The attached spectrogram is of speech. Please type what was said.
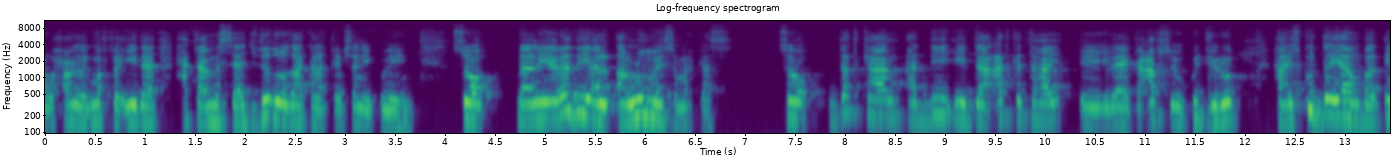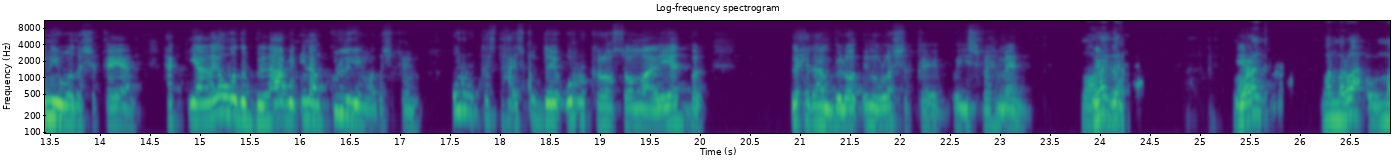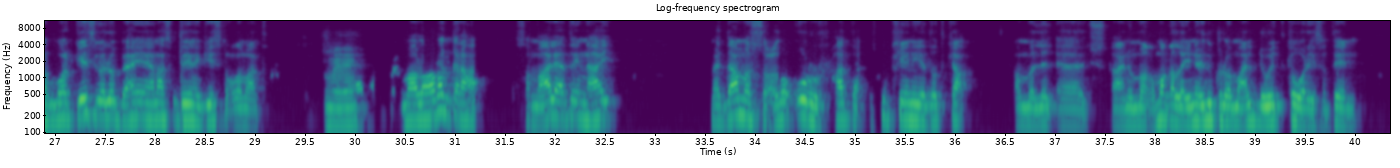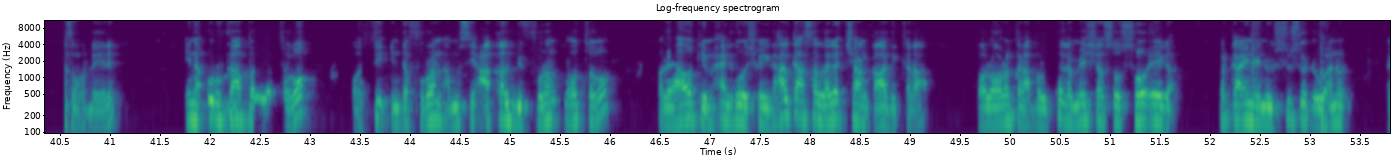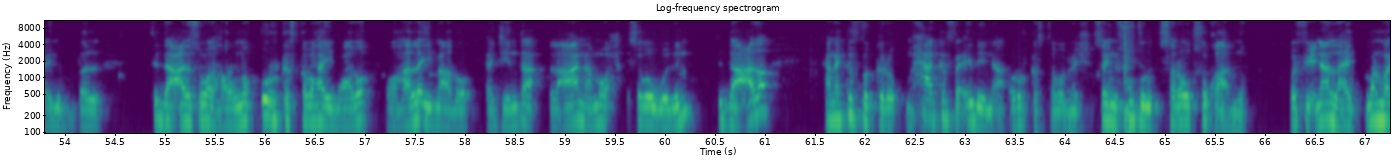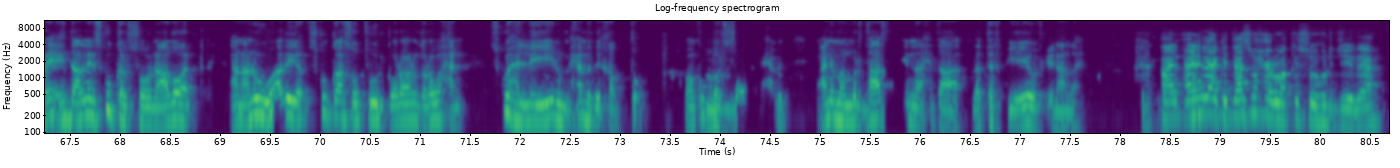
waxbana lagama faa'iida xataa masaajidadooda kala qaybsan ay ku leeyihiin. So dhalinyaradii aan lumayso markaas. So dadkan haddii ay daacad ka tahay ilaahay kacabsi uu ku jiro ha isku dayaan bal inay wada shaqeeyaan. Yaan laga wada bilaabin inaan kulligeen wada shaqeyno urur kasta ha isku dayo urur kaloo soomaaliyeed bal lixdan bilood inuu la shaqeeyo ay isfahmaan marmar geesi baa loo baahan yahay anaa isku dayna geesi noqdo maanta ma la odhan karaa soomaali hadday nahay maadaama socdo urur hadda isku keenaya dadka ama aanu maqmaqlayno idinkuna maalin dhaweyd ka waraysateen hordheere ina ururkaa bal la tago oo si indha furan ama si qalbi furan loo tago oo la yidhahdo okay maxay laga wada shaqeyn halkaasa laga jaan qaadi karaa oo la odhan karaa bal taga meeshaasoo soo eega marka inaynu isu soo dhowaano aynu bal si daacada isu wada hadalno urur kastaba ha imaado oo ha la imaado ajenda la'aan ama wax isagoo wadin si daacada ana ka fakero maxaa ka faa'iidaynaa urur kastaba meesha saynu dul sare isu qaadno way fiicnaan lahayd marmar xitaa layn isku kalsoonaado aan anigu adiga isku kaasoo tuuri karo oran karo waxaan isku haleeyey inuu maxamed i qabto waan ku kalsoona maxamed yani marmar taas in xitaa la tarbiyeeyo way fiicnaan lahayd ani laakiin taas waxyar waa ka soo horjeedaa.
